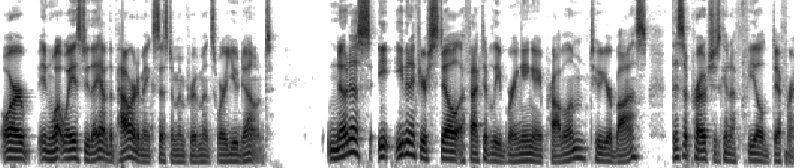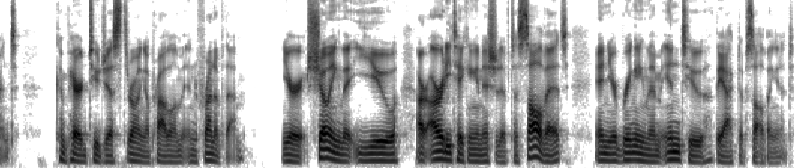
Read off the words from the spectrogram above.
Or in what ways do they have the power to make system improvements where you don't? Notice, e- even if you're still effectively bringing a problem to your boss, this approach is going to feel different compared to just throwing a problem in front of them. You're showing that you are already taking initiative to solve it and you're bringing them into the act of solving it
